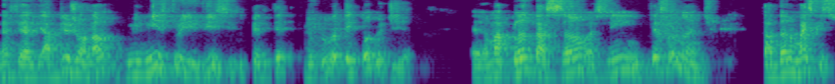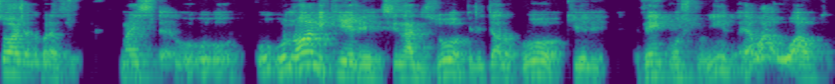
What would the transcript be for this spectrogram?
Né? Você abriu o jornal, ministro e vice do PT, do Lula, tem todo dia. É uma plantação assim impressionante. Está dando mais que soja no Brasil. Mas é, o, o, o nome que ele sinalizou, que ele dialogou, que ele vem construindo, é o, o Alckmin.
